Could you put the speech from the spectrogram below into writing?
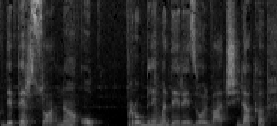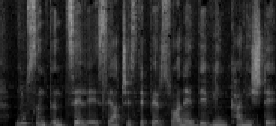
de persoană o problemă de rezolvat și dacă nu sunt înțelese, aceste persoane devin ca niște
